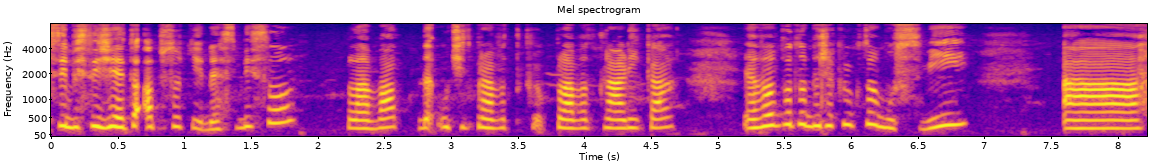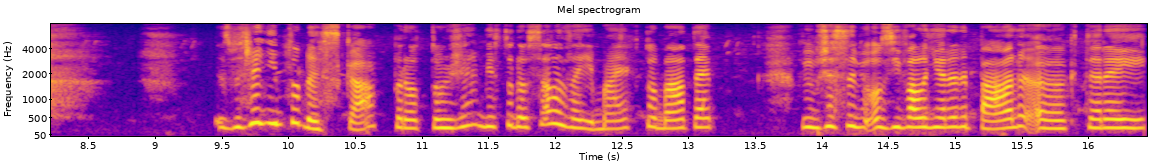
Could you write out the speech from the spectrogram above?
si myslí, že je to absolutně nesmysl plavat, naučit plavat, plavat králíka? Já vám potom řeknu k tomu svý a zveřejním to dneska, protože mě to docela zajímá, jak to máte. Vím, že se mi ozýval jeden pán, eh, který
